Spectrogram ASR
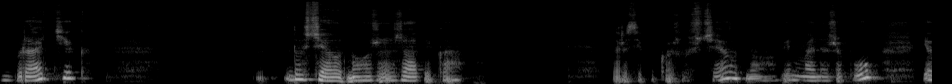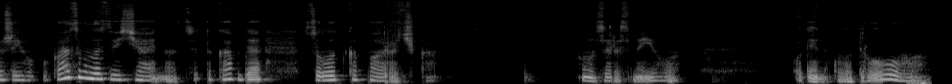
братик до ще одного жабіка. Зараз я покажу ще одного. Він в мене вже був. Я вже його показувала, звичайно. Це така буде солодка парочка. От зараз ми його один коло другого.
